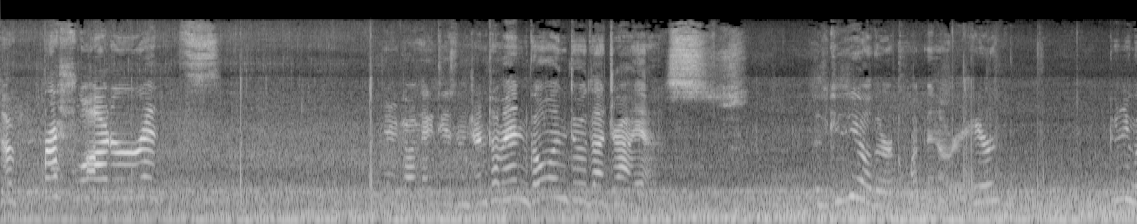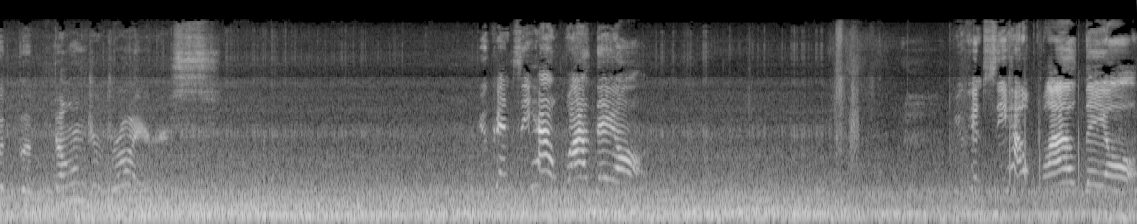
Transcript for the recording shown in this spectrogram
A freshwater rinse. There you go, ladies and gentlemen, going through the dryers. You can see all their equipment over here. Getting with the Belanger dryers. You can see how wild they are. You can see how wild they are.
